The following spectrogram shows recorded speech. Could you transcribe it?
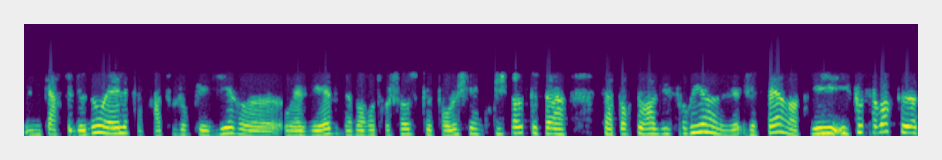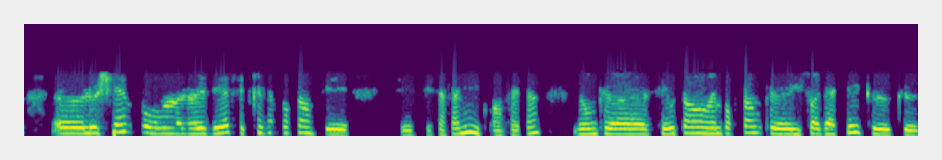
une carte de Noël. Ça fera toujours plaisir au SDF d'avoir autre chose que pour le chien. Je pense que ça, ça apportera du sourire, j'espère. Il faut savoir que le chien pour le SDF c'est très important. C'est c'est sa famille quoi en fait. Hein. Donc euh, c'est autant important qu'il soit que, que,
